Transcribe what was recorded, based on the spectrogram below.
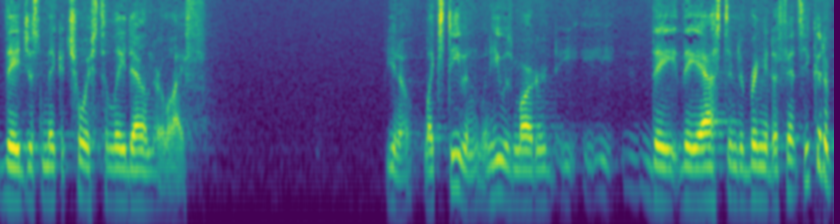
they just make a choice to lay down their life you know, like Stephen, when he was martyred, he, they, they asked him to bring a defense. He could have,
